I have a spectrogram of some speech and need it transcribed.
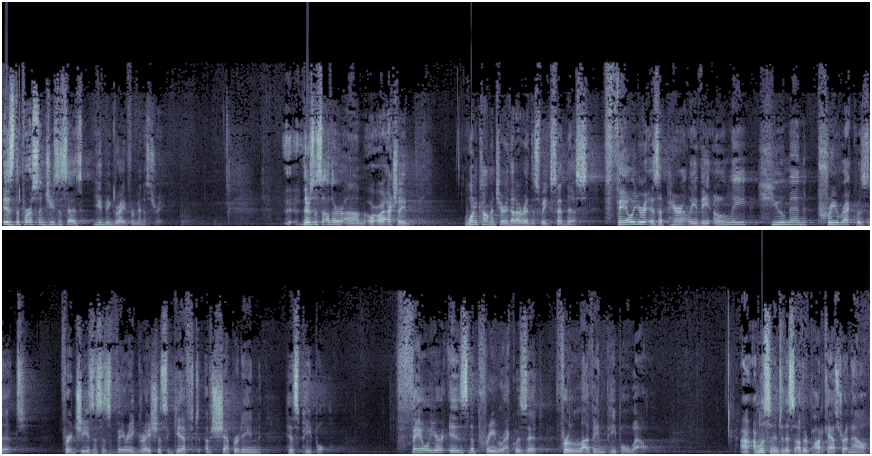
is the person Jesus says, You'd be great for ministry. There's this other, um, or, or actually, one commentary that I read this week said this Failure is apparently the only human prerequisite for Jesus' very gracious gift of shepherding his people. Failure is the prerequisite for loving people well. I'm listening to this other podcast right now.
